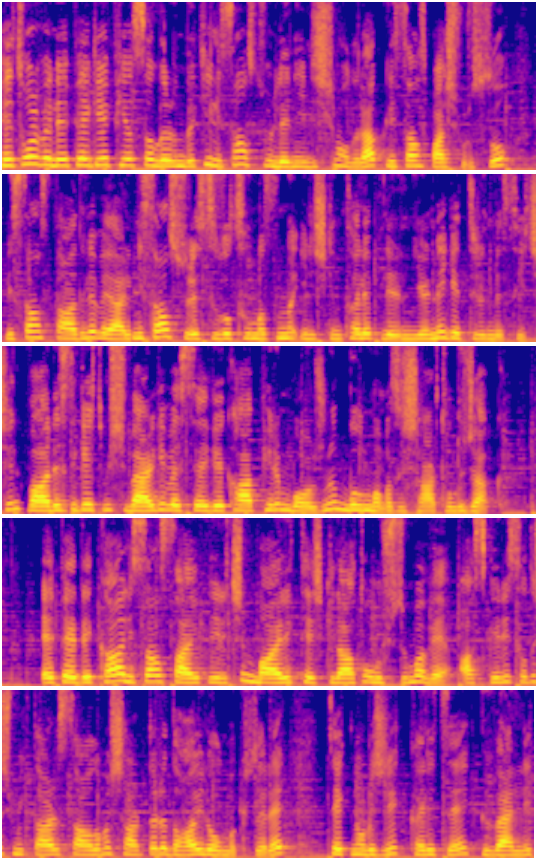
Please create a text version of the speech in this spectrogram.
Petrol ve LPG piyasalarındaki lisans türlerine ilişkin olarak lisans başvurusu, lisans tadili veya lisans süresi uzatılmasına ilişkin taleplerin yerine getirilmesi için vadesi geçmiş vergi ve SGK prim borcunun bulunmaması şart olacak. EPDK lisans sahipleri için bayilik teşkilatı oluşturma ve askeri satış miktarı sağlama şartları dahil olmak üzere teknoloji, kalite, güvenlik,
